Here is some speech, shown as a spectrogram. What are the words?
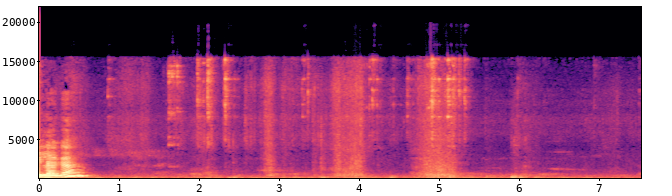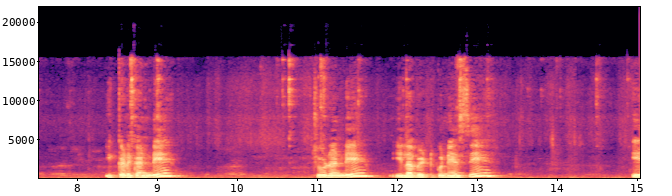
ఇలాగా ఇక్కడికండి. చూడండి ఇలా పెట్టుకునేసి ఈ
